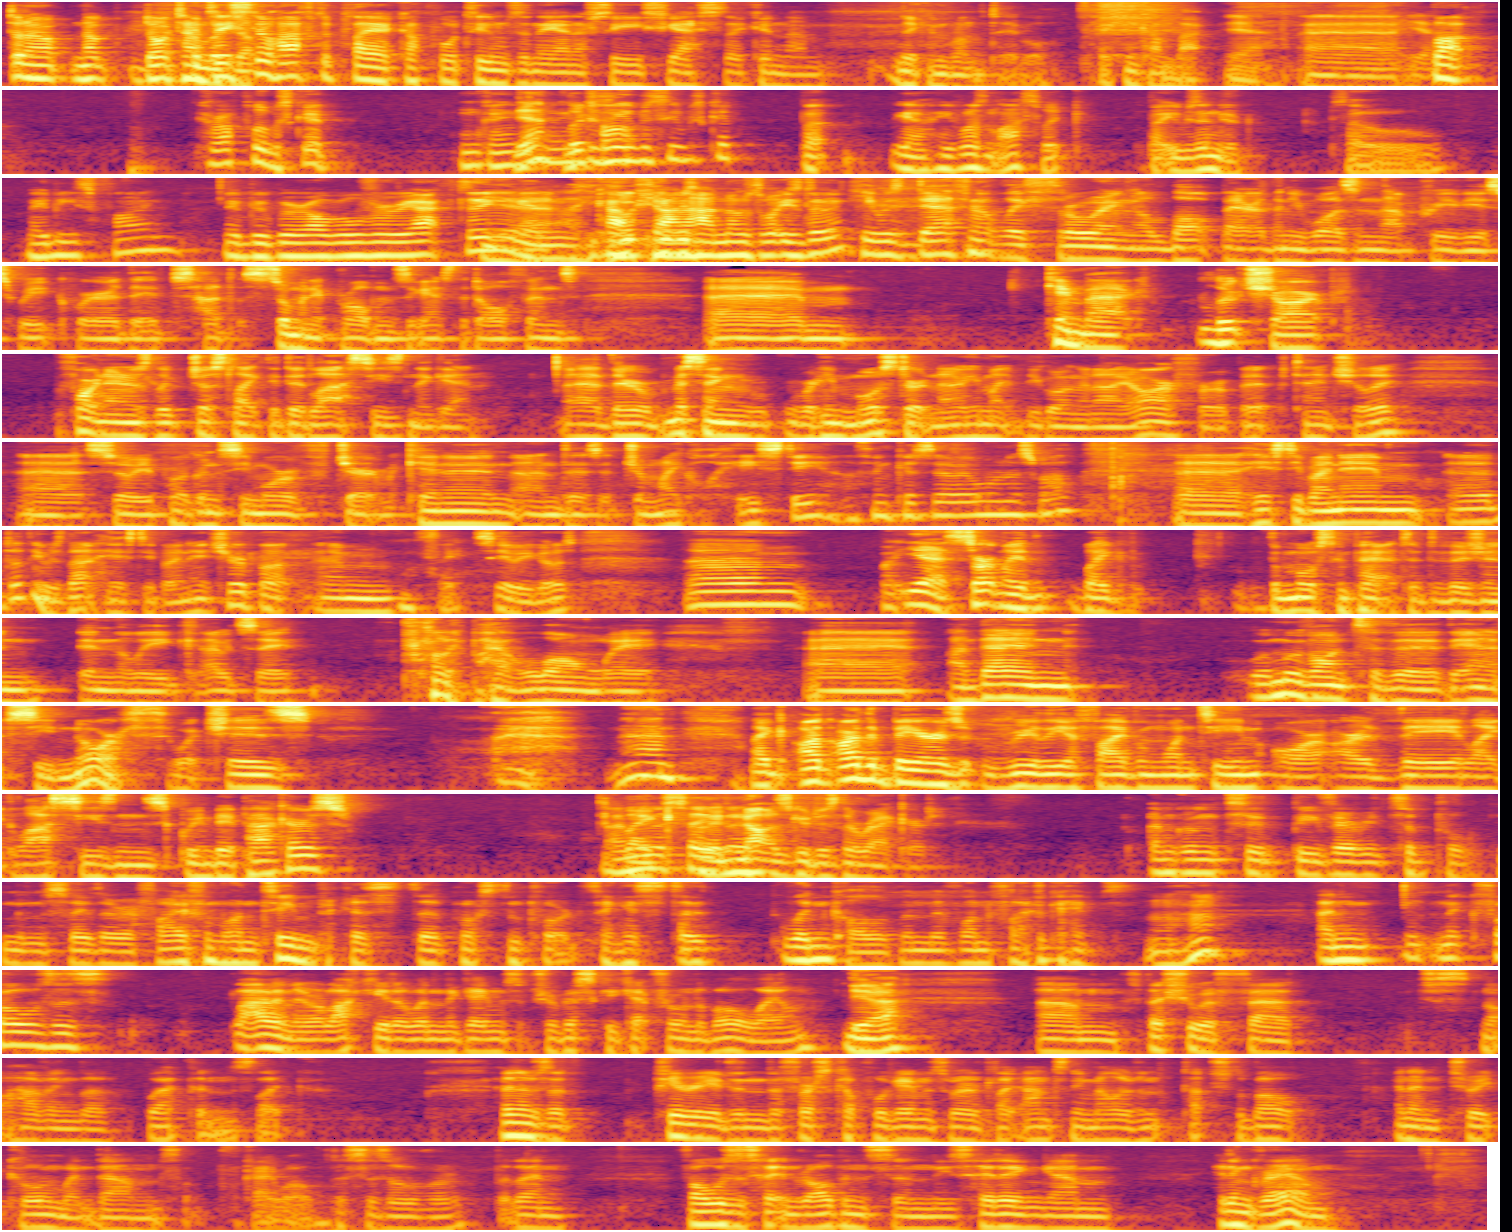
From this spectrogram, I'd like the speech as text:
Don't know. No, don't tell If they still have to play a couple of teams in the NFC East, yes, they can. Um, they can run the table. they can come back. Yeah. Uh, yeah. But Garoppolo was good. Okay, Yeah, he was, he was he was good. But yeah, he wasn't last week. But he was injured, so maybe he's fine. Maybe we're all overreacting, Yeah, and Kyle he Shanahan knows what he's doing. He was definitely throwing a lot better than he was in that previous week, where they just had so many problems against the Dolphins. Um, came back, looked sharp. 49ers look just like they did last season again. Uh, they're missing Raheem Mostert now. He might be going on IR for a bit potentially. Uh, so you're probably going to see more of Jerick McKinnon and is it JaMycal Hasty? I think is the other one as well. Uh, hasty by name. Uh, don't think he was that hasty by nature, but um, see. see how he goes. Um, but yeah, certainly like the most competitive division in the league, I would say, probably by a long way. Uh, and then we'll move on to the the NFC North, which is man, like are are the Bears really a five and one team, or are they like last season's Green Bay Packers? I'm like going to say they're not as good as the record. I'm going to be very simple. I'm going to say they're a five and one team because the most important thing is the win column, and they've won five games. Mm-hmm. And Nick Foles is. I think they were lucky to win the games that Trubisky kept throwing the ball away on, Yeah, um, especially with uh, just not having the weapons. Like, I think there was a period in the first couple of games where like Anthony Miller didn't touch the ball, and then Tarik Cohen went down. It's like, okay, well, this is over. But then Foles is hitting Robinson. He's hitting um, hitting Graham.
